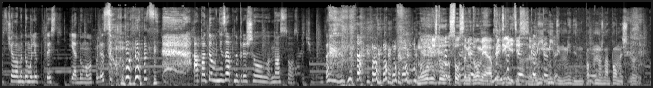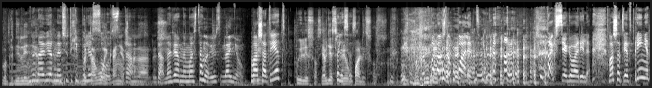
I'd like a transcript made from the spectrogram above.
сначала мы думали, то есть я думала пылесос, А потом внезапно пришел насос почему-то. Ну, вы между сосами двумя определитесь. Мидин, Мидин, нужна помощь э, в определении. Ну, наверное, все-таки пылесос. конечно, да. Да, наверное, мы остановимся на нем. Ваш ответ? Пылесос. Я в детстве говорил Пылесос. Потому что палец. Так все говорили. Ваш ответ принят,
